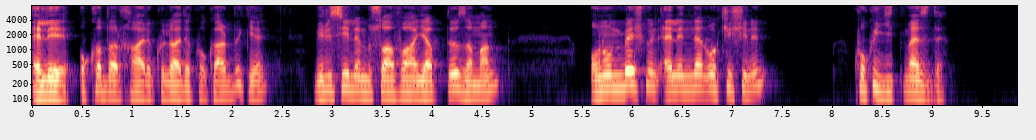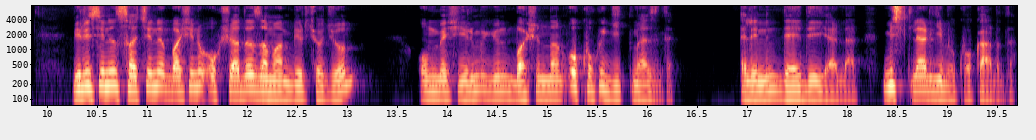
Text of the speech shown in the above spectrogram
eli o kadar harikulade kokardı ki birisiyle musafaha yaptığı zaman 10-15 gün elinden o kişinin koku gitmezdi. Birisinin saçını, başını okşadığı zaman bir çocuğun 15-20 gün başından o koku gitmezdi. Elinin değdiği yerler. Miskler gibi kokardı.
